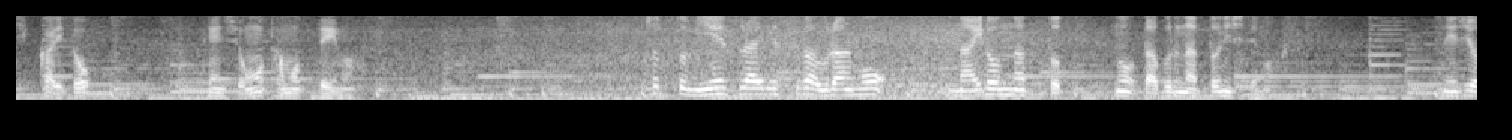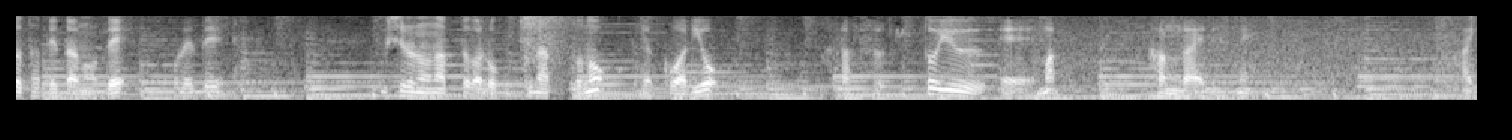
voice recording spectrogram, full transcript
しっかりとテンションを保っています。ちょっと見えづらいですが裏もナイロンナットのダブルナットにしてます。ネジを立てたのでこれで後ろのナットがロックナットの役割を果たすという、えーま、考えですね。はい。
